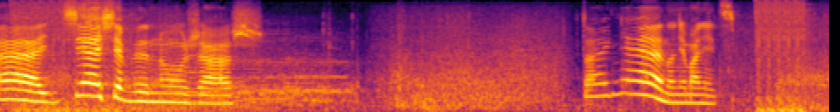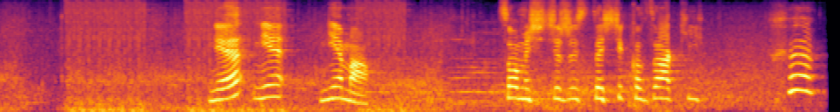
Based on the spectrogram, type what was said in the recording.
Ej, gdzie się wynurzasz? Tutaj nie, no nie ma nic. Nie, nie, nie ma. Co myślicie, że jesteście kozaki? He.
